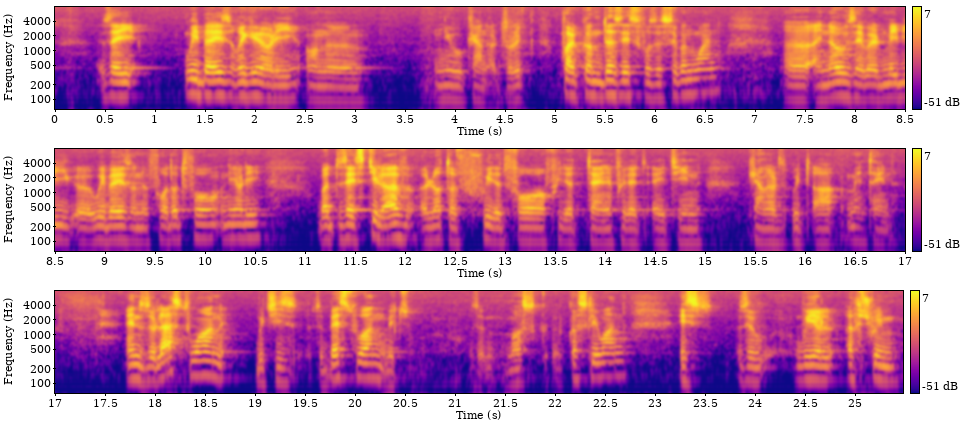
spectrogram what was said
they rebase regularly on a new kernel. So Qualcomm does this for the second one. Uh, I know they will maybe uh, rebase on the 4.4 nearly, but they still have a lot of 3.4, 3.10, 3.18 kernels which are maintained. And the last one, which is the best one, which the most costly one, is the real upstream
